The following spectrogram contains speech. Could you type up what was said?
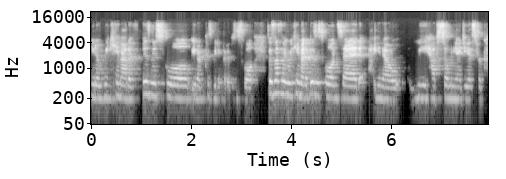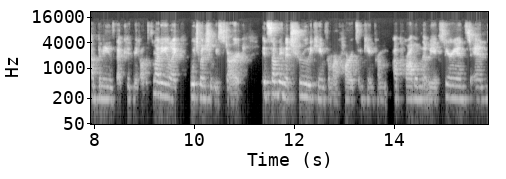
you know, we came out of business school, you know, because we didn't go to business school. So it's not something we came out of business school and said, you know, we have so many ideas for companies that could make all this money. Like, which one should we start? it's something that truly came from our hearts and came from a problem that we experienced and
